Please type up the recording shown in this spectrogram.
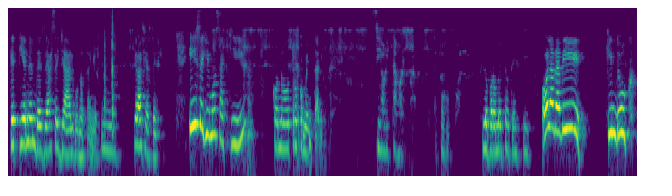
que tienen desde hace ya algunos años. Gracias, Eri. Y seguimos aquí con otro comentario. Sí, ahorita voy, productor. Lo prometo que sí. Hola, David. Kinduk.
